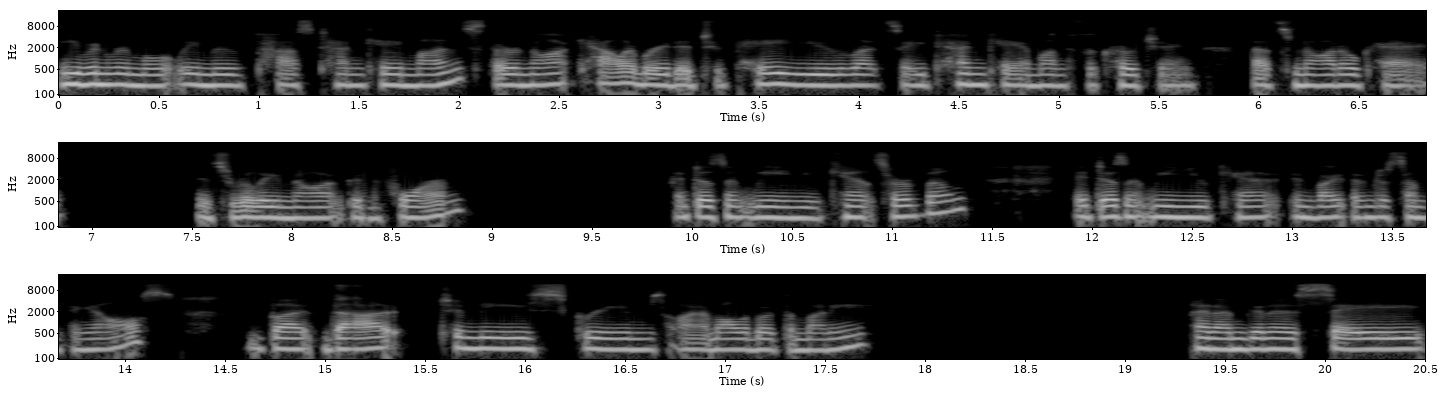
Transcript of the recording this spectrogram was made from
even remotely moved past 10K months, they're not calibrated to pay you, let's say 10K a month for coaching. That's not okay it's really not good form. It doesn't mean you can't serve them. It doesn't mean you can't invite them to something else. But that to me screams, I'm all about the money. And I'm going to say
